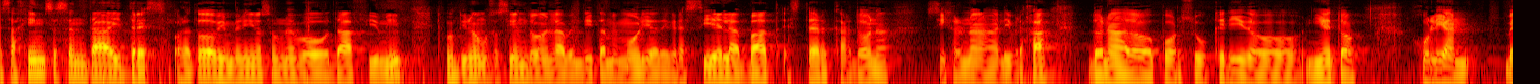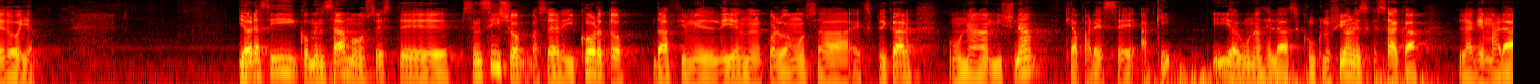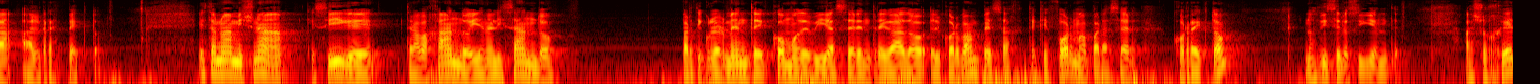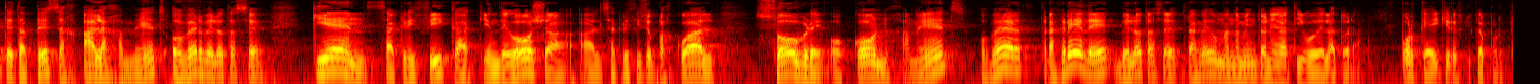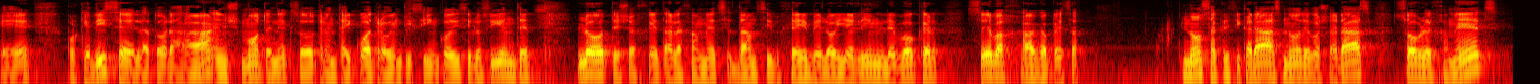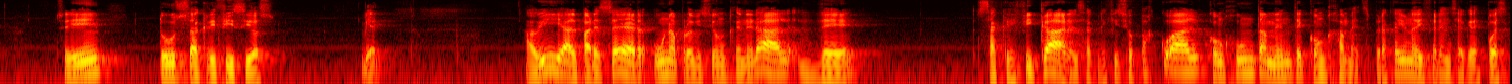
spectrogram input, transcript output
Pesajim 63. Hola a todos, bienvenidos a un nuevo Daf Yumi que continuamos haciendo en la bendita memoria de Graciela Bat Esther Cardona Sigrona Libraja, donado por su querido nieto Julián Bedoya. Y ahora sí comenzamos este sencillo, va a ser y corto Daf Yumi del día en el cual vamos a explicar una Mishnah que aparece aquí y algunas de las conclusiones que saca la quemará al respecto. Esta nueva Mishnah, que sigue trabajando y analizando particularmente cómo debía ser entregado el Korban Pesach, de qué forma para ser correcto, nos dice lo siguiente. Quien sacrifica, quien degolla al sacrificio pascual sobre o con Hametz, o ver, trasgrede, velotase, trasgrede un mandamiento negativo de la Torah. ¿Por qué? Y quiero explicar por qué. Porque dice la Torah en Shmot, en Éxodo 34, 25, dice lo siguiente: Lo teshajet al dam sebach No sacrificarás, no degollarás sobre el hametz, ¿sí? Tus sacrificios. Bien. Había, al parecer, una prohibición general de sacrificar el sacrificio pascual conjuntamente con Hametz. Pero acá hay una diferencia que después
